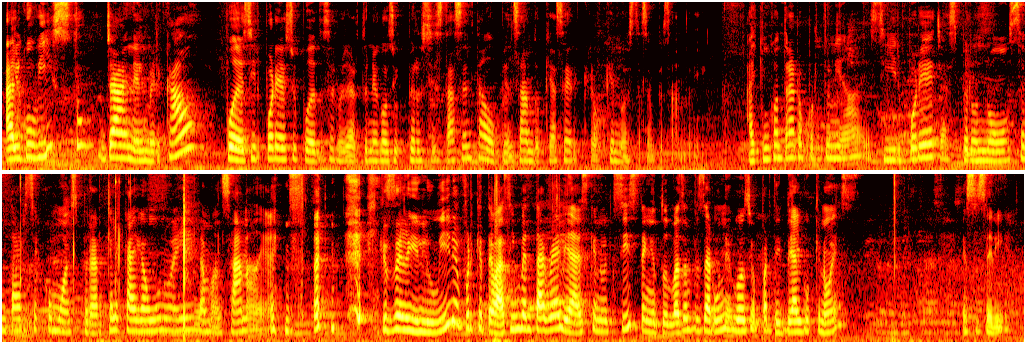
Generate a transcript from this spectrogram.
algo visto ya en el mercado, puedes ir por eso y puedes desarrollar tu negocio. Pero si estás sentado pensando qué hacer, creo que no estás empezando bien hay que encontrar oportunidades y ir por ellas, pero no sentarse como a esperar que le caiga uno ahí la manzana de Einstein que se le ilumine, porque te vas a inventar realidades que no existen, entonces vas a empezar un negocio a partir de algo que no es. Eso sería.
